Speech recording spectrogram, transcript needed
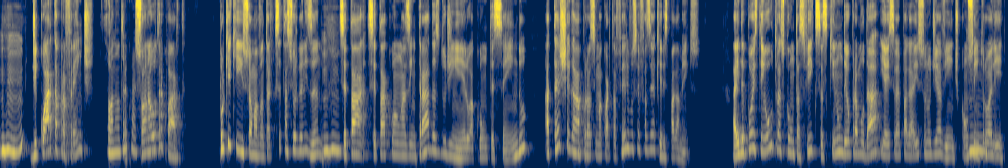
Uhum. De quarta para frente. Só na outra quarta. Só na outra quarta. Por que, que isso é uma vantagem? Porque você está se organizando. Uhum. Você está você tá com as entradas do dinheiro acontecendo até chegar a próxima quarta-feira e você fazer aqueles pagamentos. Aí depois tem outras contas fixas que não deu para mudar e aí você vai pagar isso no dia 20. Concentrou uhum. ali.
